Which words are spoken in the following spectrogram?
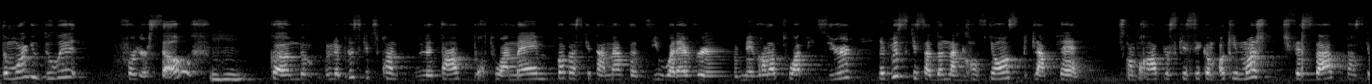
the more you do it for yourself, mm-hmm. comme le, le, plus que tu prends le temps pour toi-même, pas parce que ta mère t'a dit whatever, mais vraiment toi puis Dieu, le plus que ça donne la confiance puis la paix. Tu comprends? Parce que c'est comme, OK, moi, je, fais ça parce que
